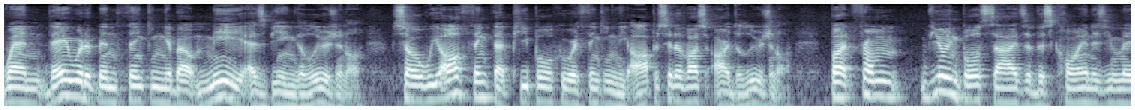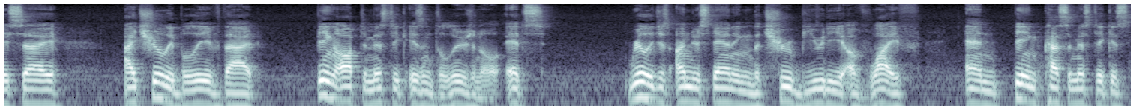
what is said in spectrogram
when they would have been thinking about me as being delusional. So we all think that people who are thinking the opposite of us are delusional. But from viewing both sides of this coin, as you may say, I truly believe that being optimistic isn't delusional. It's really just understanding the true beauty of life. And being pessimistic is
